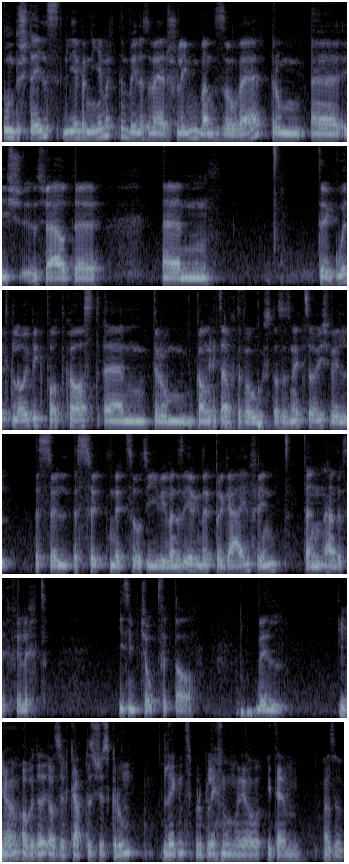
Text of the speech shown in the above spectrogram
unterstelle es lieber niemandem, weil es wäre schlimm, wenn es so wäre. Darum äh, ist es auch der, ähm, der gutgläubige Podcast. Ähm, darum gehe ich jetzt einfach davon aus, dass es nicht so ist, weil es, soll, es sollte nicht so sein. Weil wenn das irgendjemand geil findet, dann hat er sich vielleicht in seinem Job vertan. Weil Ja, aber da, also ich glaube, das ist ein grundlegendes Problem, das man ja in dem, also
